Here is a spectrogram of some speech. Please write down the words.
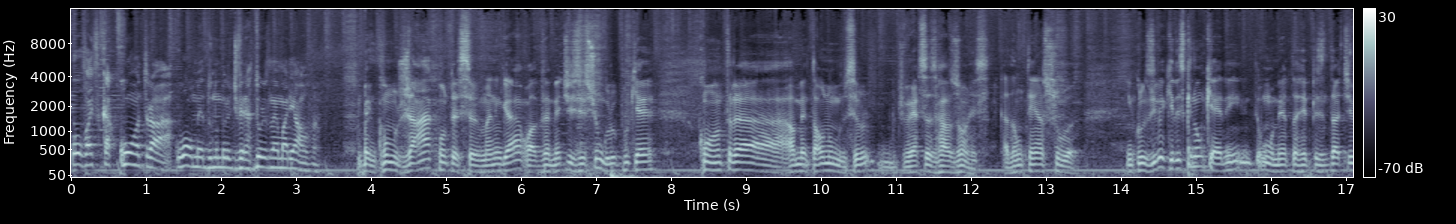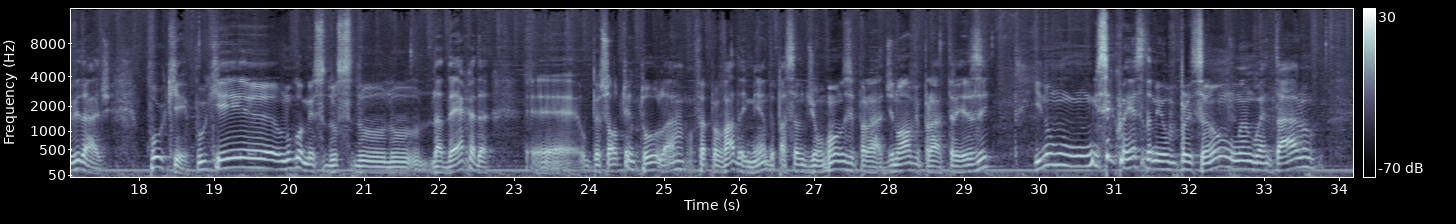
ou vai ficar contra o aumento do número de vereadores na Marialva? Bem, como já aconteceu em Maningá, obviamente existe um grupo que é contra aumentar o número, por diversas razões. Cada um tem a sua. Inclusive aqueles que não querem ter um aumento da representatividade. Por quê? Porque no começo do, do, do da década é, o pessoal tentou lá, foi aprovada a emenda, passando de 11 para de 9 para 13. E num, em sequência também houve pressão, não aguentaram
